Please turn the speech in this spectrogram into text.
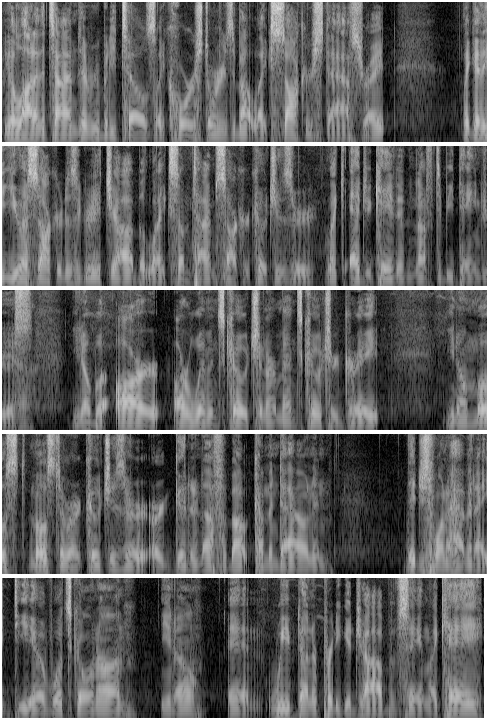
you know, a lot of the times everybody tells like horror stories about like soccer staffs, right? Like I think U.S. Soccer does a great job, but like sometimes soccer coaches are like educated enough to be dangerous, you know. But our our women's coach and our men's coach are great, you know, most most of our coaches are, are good enough about coming down and they just want to have an idea of what's going on, you know. And we've done a pretty good job of saying like, hey,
